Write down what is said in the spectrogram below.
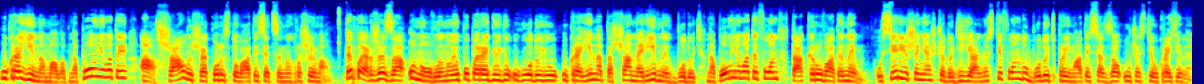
Україна мала б наповнювати, а США лише користуватися цими грошима. Тепер же за оновленою попередньою угодою Україна та США на рівних будуть наповнювати фонд та керувати ним. Усі рішення щодо діяльності фонду будуть прийматися за участі України.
